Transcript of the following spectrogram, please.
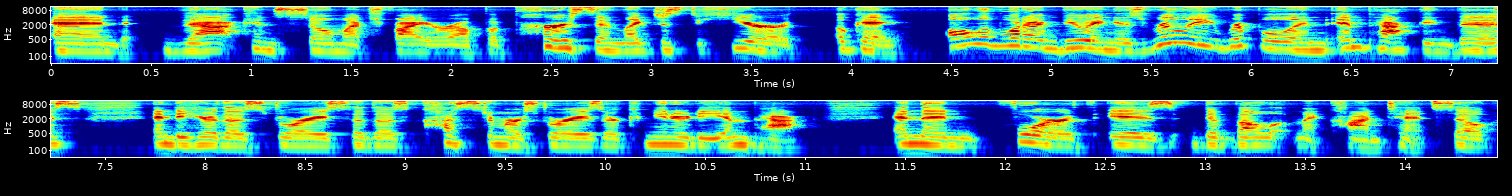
and that can so much fire up a person. Like just to hear, okay, all of what I'm doing is really ripple and impacting this, and to hear those stories. So those customer stories or community impact. And then fourth is development content. So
